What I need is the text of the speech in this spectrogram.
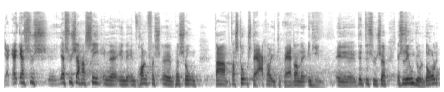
jeg, jeg, jeg, synes, jeg synes, jeg har set en, øh, en, en frontperson, øh, der, der stod stærkere i debatterne end hende. Det, det synes jeg. Jeg synes ikke, hun gjorde det dårligt,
